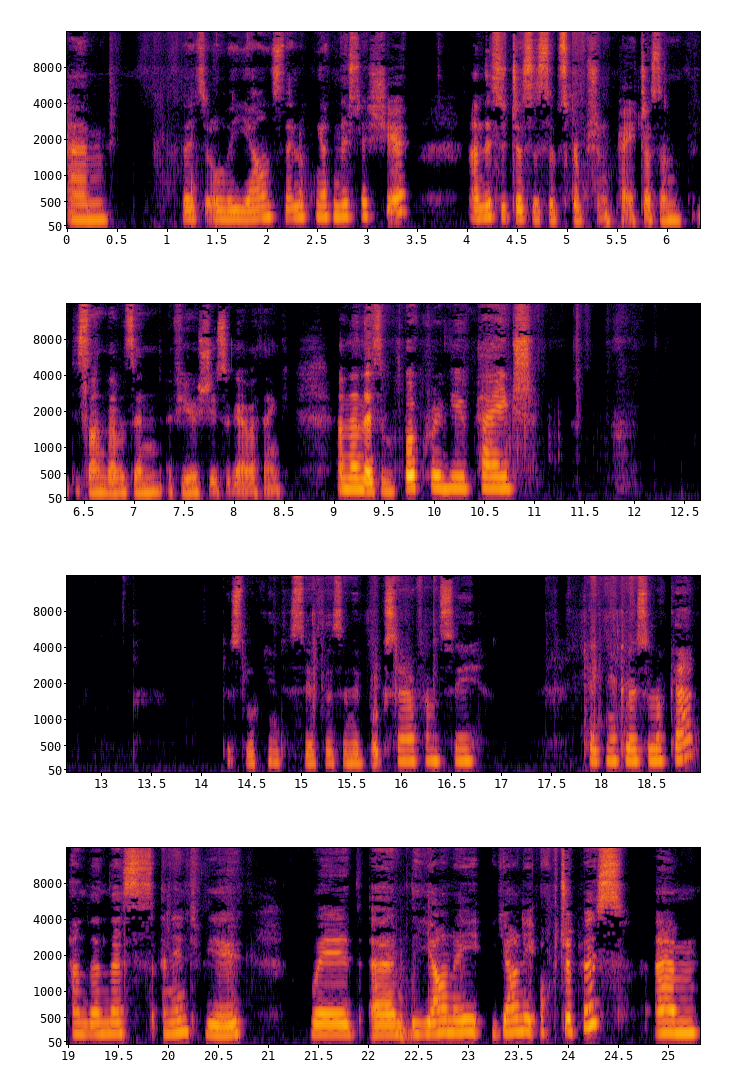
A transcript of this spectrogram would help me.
Um, those are all the yarns they're looking at in this issue. And this is just a subscription page, as a design that was in a few issues ago, I think. And then there's a book review page. Just looking to see if there's any books there I fancy taking a closer look at. And then there's an interview with um, the Yarny, Yarny Octopus. Um,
